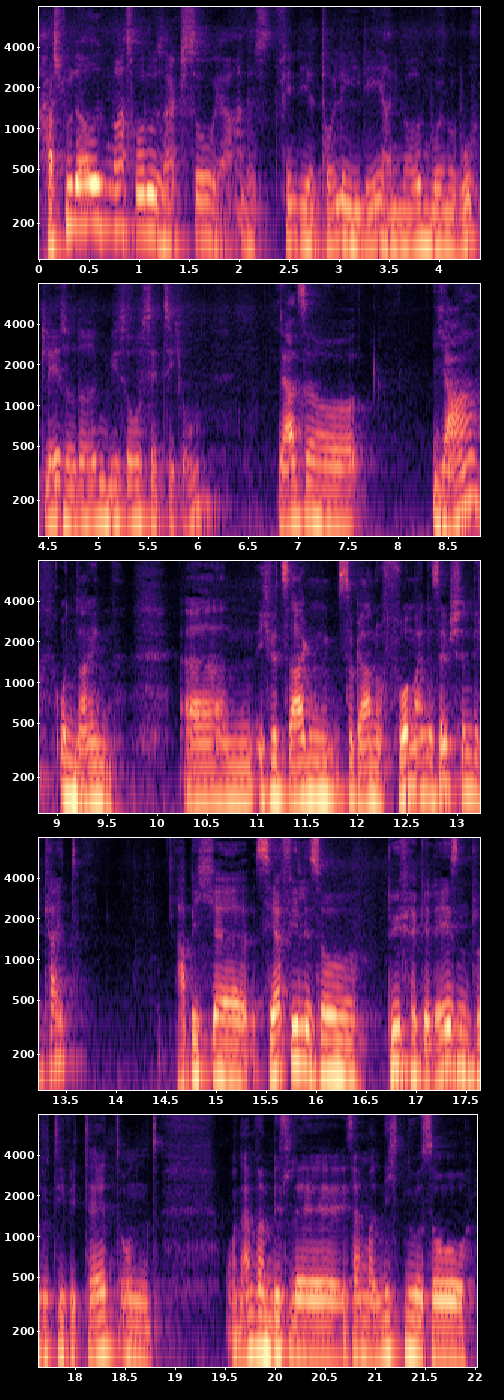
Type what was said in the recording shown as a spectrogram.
Hast du da irgendwas, wo du sagst, so ja, das finde ich eine tolle Idee, habe ich mal irgendwo im Buch gelesen oder irgendwie so, setze ich um? Ja, also ja und nein. Ähm, ich würde sagen, sogar noch vor meiner Selbstständigkeit habe ich äh, sehr viele so Bücher gelesen, Produktivität und, und einfach ein bisschen, ich sage mal, nicht nur so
